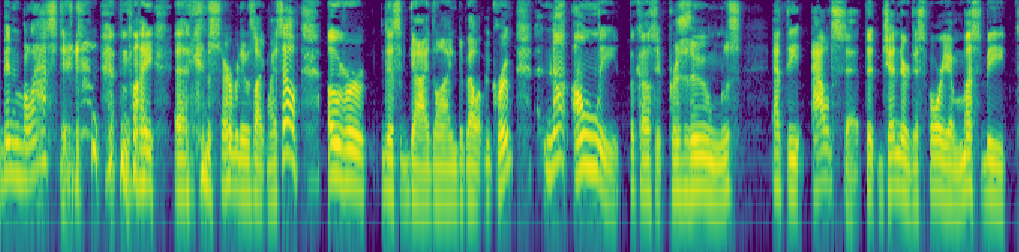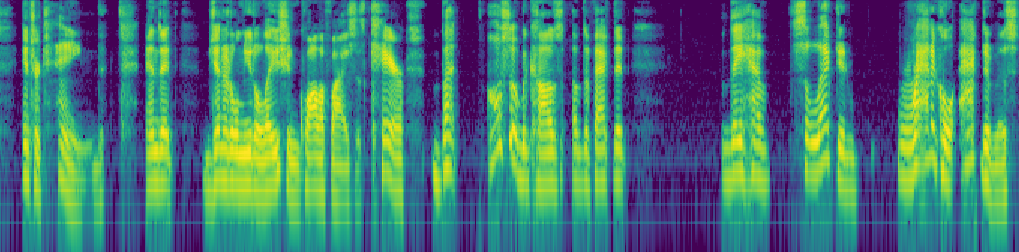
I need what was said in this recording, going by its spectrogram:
been blasted by uh, conservatives like myself over this guideline development group, not only because it presumes at the outset that gender dysphoria must be entertained and that genital mutilation qualifies as care, but also because of the fact that they have selected radical activists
